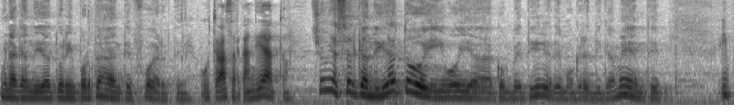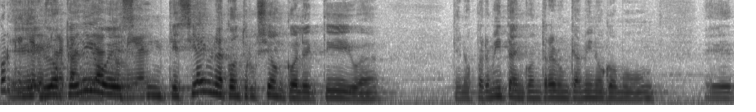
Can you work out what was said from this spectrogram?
una candidatura importante, fuerte. ¿Usted va a ser candidato? Yo voy a ser candidato y voy a competir democráticamente. ¿Y por qué eh, Lo que digo es que si hay una construcción colectiva que nos permita encontrar un camino común, eh,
